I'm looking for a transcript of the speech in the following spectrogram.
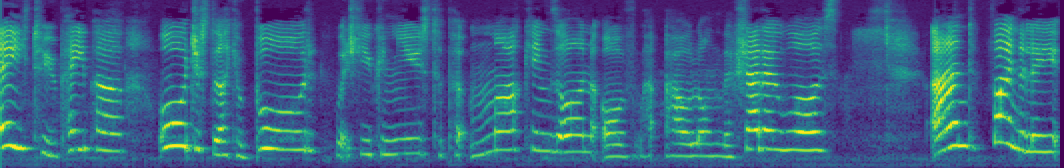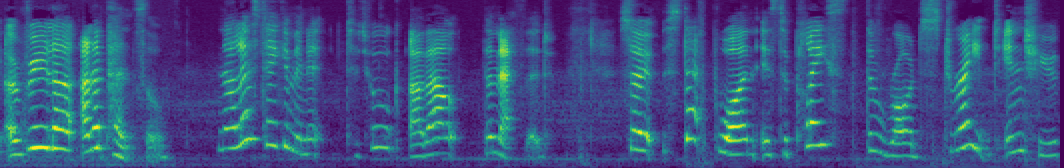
A2 paper or just like a board which you can use to put markings on of how long the shadow was and finally a ruler and a pencil. Now let's take a minute to talk about the method. So step one is to place the rod straight into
